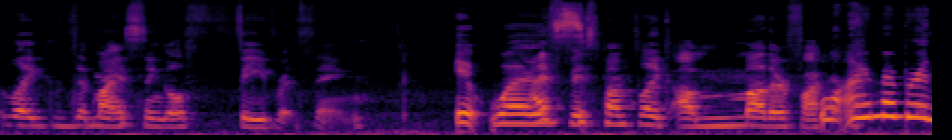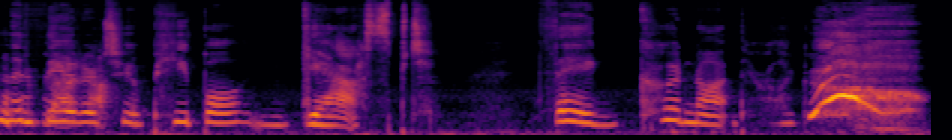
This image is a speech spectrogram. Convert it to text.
like the, my single favorite thing. It was. I fist pumped like a motherfucker. Well, I remember in the theater too, people gasped. They could not. They were like, oh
